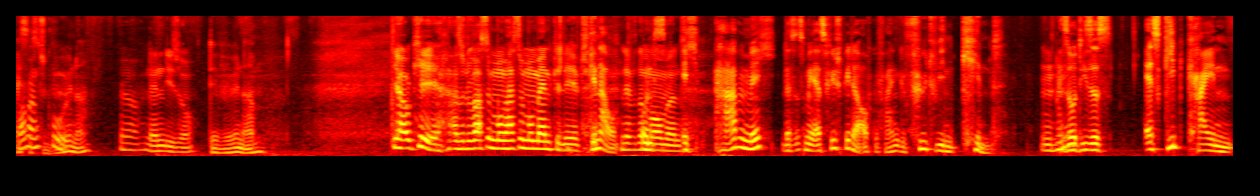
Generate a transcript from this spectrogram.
Heißt War ganz cool. Döner? Ja, nennen die so. Der Wöhner. Ja, okay. Also du warst im, hast im Moment gelebt. Genau. Live the Und moment. Ich habe mich, das ist mir erst viel später aufgefallen, gefühlt wie ein Kind. Mhm. So dieses, es gibt kein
